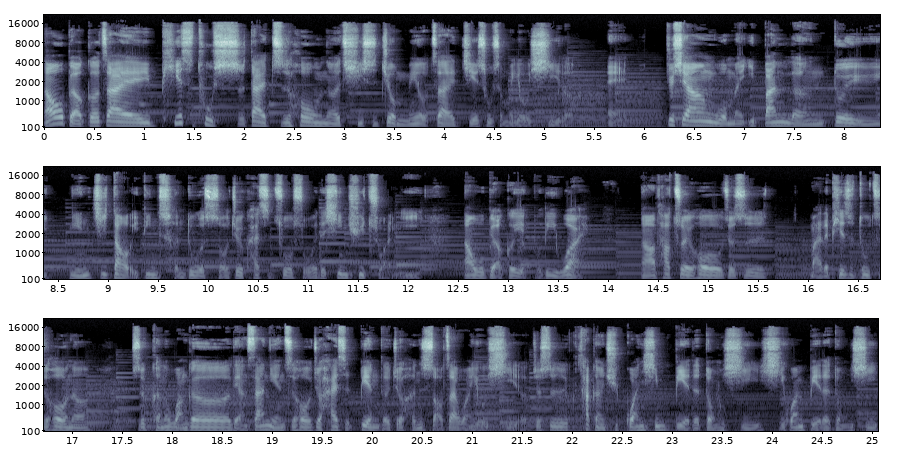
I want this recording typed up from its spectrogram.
然后我表哥在 PS Two 时代之后呢，其实就没有再接触什么游戏了。哎，就像我们一般人对于年纪到一定程度的时候，就开始做所谓的兴趣转移。然后我表哥也不例外。然后他最后就是买了 PS Two 之后呢，是可能玩个两三年之后，就开始变得就很少再玩游戏了。就是他可能去关心别的东西，喜欢别的东西，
